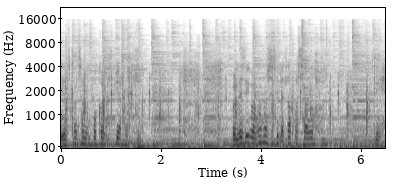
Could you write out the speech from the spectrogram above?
y descansan un poco las piernas. Pues les digo no no sé si les ha pasado que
